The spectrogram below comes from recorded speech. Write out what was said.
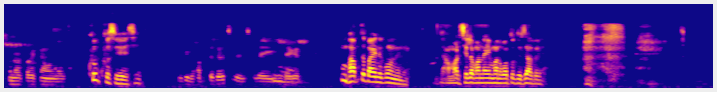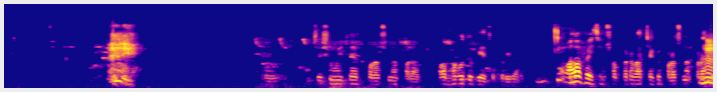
শোনার পরে কেমন লাগে খুব খুশি হয়েছি। কি ভাবতে পেরেছিলেন ছেলে এই জায়গায় ভাবতে পারিনি কোনোদিনই যে আমার ছেলে মানে এই মানে কত দূর যাবে যে সময়টা পড়াশোনা করা অভাবও তো গিয়েছে পরিবারে। অভাব হয়েছে। সবকটা বাচ্চাকে পড়াশোনা করাতে।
